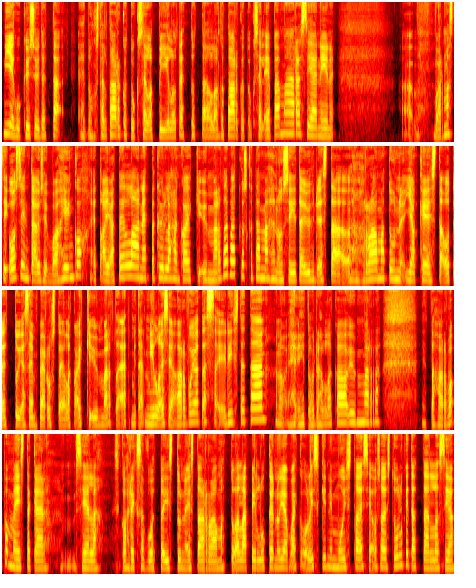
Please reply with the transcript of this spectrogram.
Niin ja kun kysyit, että, että onko tällä tarkoituksella piilotettu tai ollaanko tarkoituksella epämääräisiä, niin – varmasti osin täysin vahinko, että ajatellaan, että kyllähän kaikki ymmärtävät, koska tämähän on siitä yhdestä raamatun jakeesta otettu ja sen perusteella kaikki ymmärtää, että mitä, millaisia arvoja tässä edistetään. No ei todellakaan ymmärrä, että harvapa meistäkään siellä kahdeksan vuotta istuneista on raamattua läpi lukenut ja vaikka olisikin, niin muistaisi ja osaisi tulkita tällaisia.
